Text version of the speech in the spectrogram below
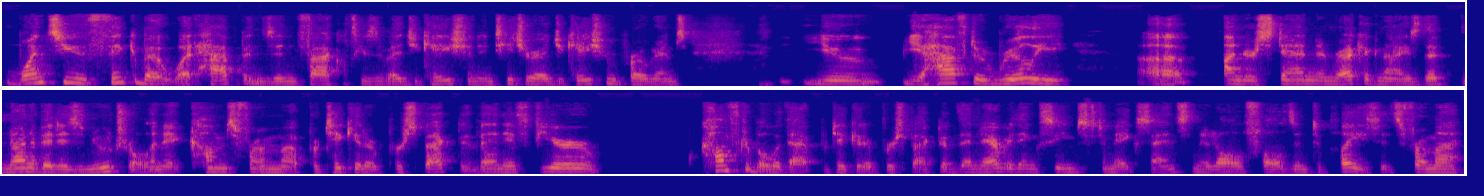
once you think about what happens in faculties of education and teacher education programs you you have to really uh, understand and recognize that none of it is neutral and it comes from a particular perspective. And if you're comfortable with that particular perspective then everything seems to make sense and it all falls into place. It's from a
